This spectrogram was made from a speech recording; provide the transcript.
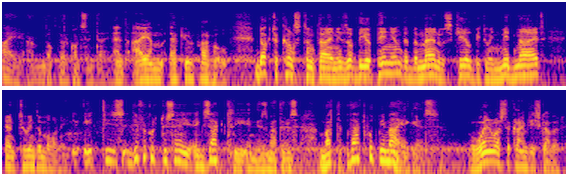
I am Dr. Constantine. And I am Hercule Poirot. Dr. Constantine is of the opinion that the man was killed between midnight and two in the morning. It is difficult to say exactly in these matters, but that would be my guess. When was the crime discovered?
